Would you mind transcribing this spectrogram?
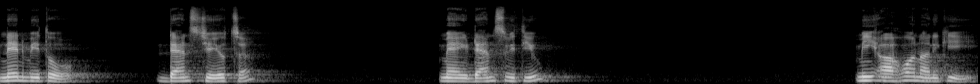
నేను మీతో డ్యాన్స్ చేయొచ్చా? May I dance with you మీ ఆహ్వానానికి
